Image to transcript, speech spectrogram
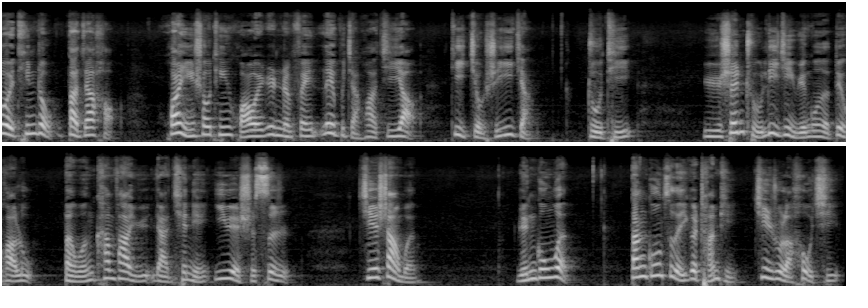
各位听众，大家好，欢迎收听华为任正非内部讲话纪要第九十一讲，主题：与身处逆境员工的对话录。本文刊发于两千年一月十四日。接上文，员工问：当公司的一个产品进入了后期，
